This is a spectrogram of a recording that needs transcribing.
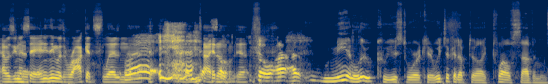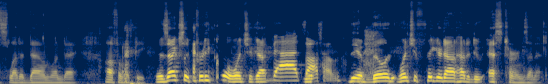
I was gonna say anything with rocket sled in the, What? in the Yeah. title. Yeah. So I, I, me and Luke, who used to work here, we took it up to like 12.7 and sledded down one day off of a peak. It was actually pretty cool once you got That's awesome. the ability, once you figured out how to do S turns in it.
